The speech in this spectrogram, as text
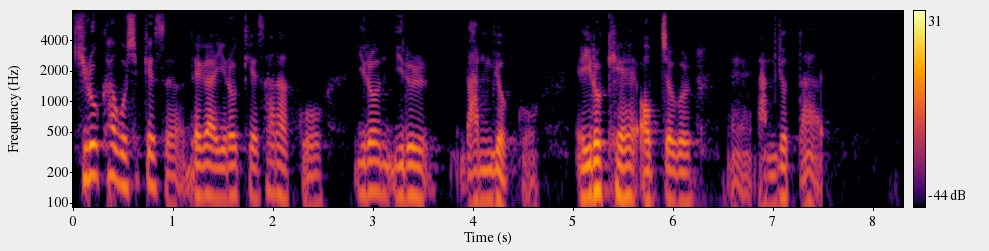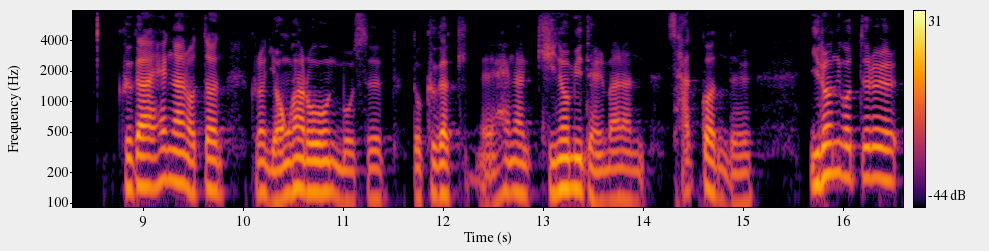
기록하고 싶겠어요. 내가 이렇게 살았고 이런 일을 남겼고 이렇게 업적을 남겼다. 그가 행한 어떤 그런 영화로운 모습 또 그가 행한 기념이 될 만한 사건들 이런 것들을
